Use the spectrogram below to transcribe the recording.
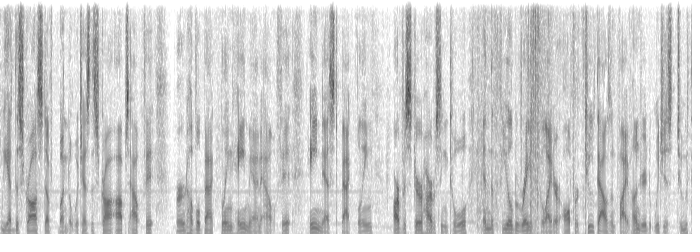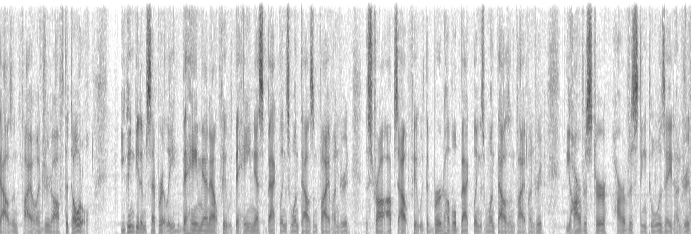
We have the Straw Stuffed bundle, which has the Straw Ops outfit Bird Hovel back bling, Hayman outfit, Hay Nest back bling, Harvester harvesting tool, and the Field Wraith glider, all for 2,500, which is 2,500 off the total. You can get them separately. The Hayman outfit with the Hay Nest backblings 1,500. The Straw Ops outfit with the Bird Hovel backblings 1,500. The Harvester harvesting tool is 800.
